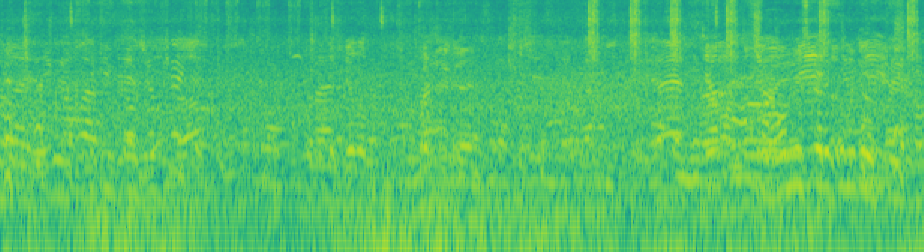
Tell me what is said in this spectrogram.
Вы с Сергеем Михайловичем общаетесь? Все, он мне скоро командировку приехал,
